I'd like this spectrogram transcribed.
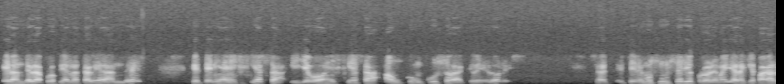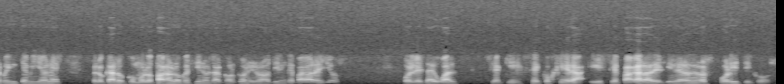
eran de la propia Natalia Andrés, que tenía en Giesa y llevó en Giesa a un concurso de acreedores. O sea, tenemos un serio problema. Y ahora hay que pagar 20 millones, pero claro, como lo pagan los vecinos de Alcorcón y no lo tienen que pagar ellos, pues les da igual si aquí se cogiera y se pagara del dinero de los políticos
